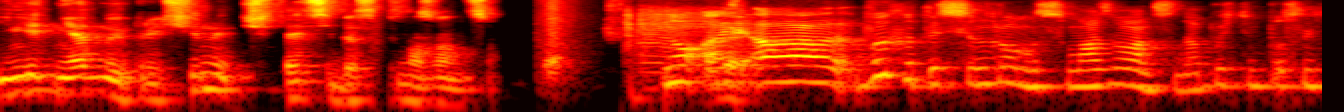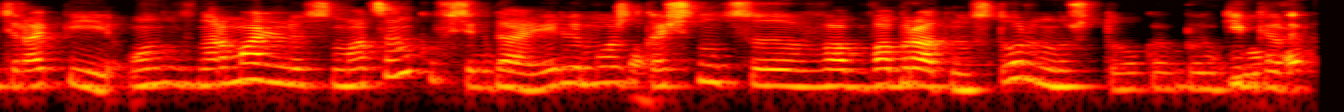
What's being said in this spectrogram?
и нет ни одной причины считать себя самозванцем. Ну, а, а выход из синдрома самозванца, допустим, после терапии, он в нормальную самооценку всегда или может да. качнуться в, в обратную сторону, что как бы гипер... Ну,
